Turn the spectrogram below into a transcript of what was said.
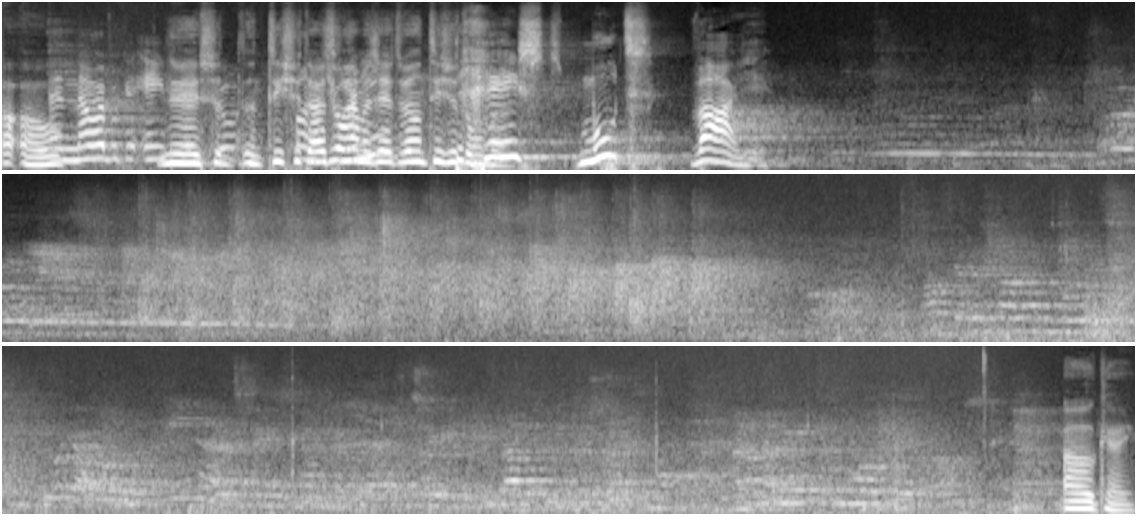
Uh oh. En nou heb ik er één Nu het een t-shirt uitgegaan, maar ze heeft wel een t-shirt onder. De geest moet waaien. Oké. Okay.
